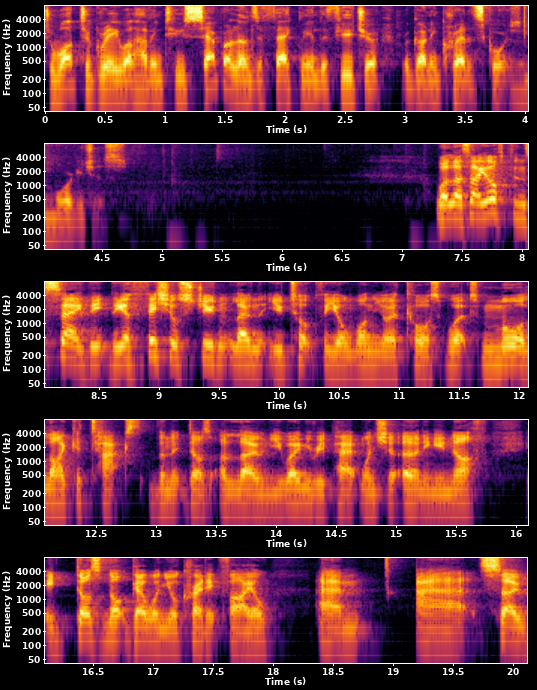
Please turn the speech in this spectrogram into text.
To what degree will having two separate loans affect me in the future regarding credit scores and mortgages? Well, as I often say, the, the official student loan that you took for your one year course works more like a tax than it does a loan. You only repay it once you're earning enough. It does not go on your credit file. Um, uh, so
